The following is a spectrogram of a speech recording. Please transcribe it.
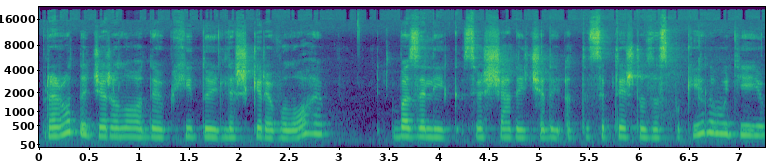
природне джерело необхідної для шкіри вологи, базилік священий чинить антисептичну заспокійливу дію,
